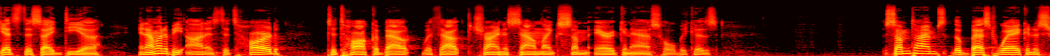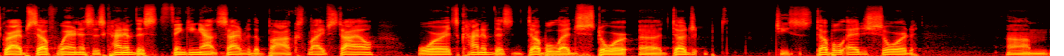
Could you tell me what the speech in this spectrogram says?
gets this idea. And I'm going to be honest, it's hard to talk about without trying to sound like some arrogant asshole because sometimes the best way I can describe self awareness is kind of this thinking outside of the box lifestyle, or it's kind of this double edged store, uh, Jesus, double edged sword um,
